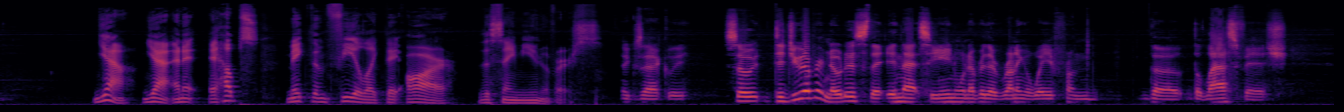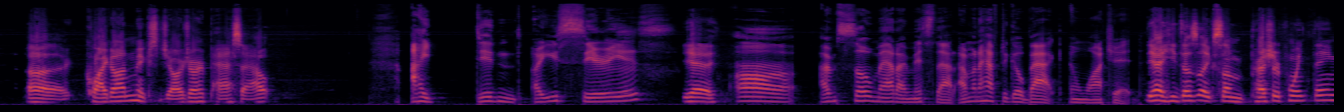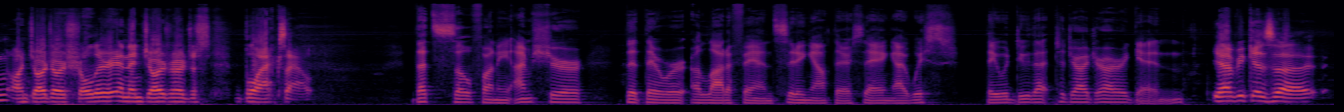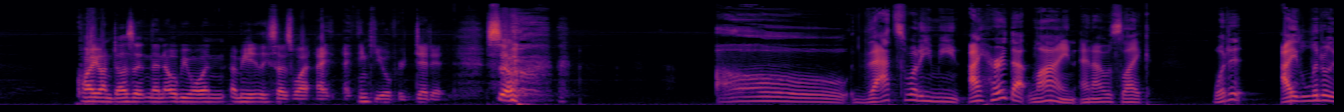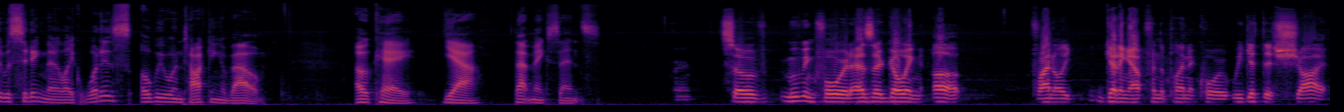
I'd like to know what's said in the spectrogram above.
Yeah, yeah, and it, it helps make them feel like they are the same universe. Exactly. So, did you ever notice that in that scene, whenever they're running away from the the last fish, uh, Qui Gon makes Jar Jar pass out? I didn't. Are you serious? Yeah, Oh, I'm so mad I missed that. I'm gonna have to go back and watch it. yeah. He does like some pressure point thing on Jar Jar's shoulder, and then Jar Jar just blacks out. That's so funny. I'm sure that there were a lot of fans sitting out there saying, "I wish they would do that to Jar Jar again." Yeah, because uh, Qui Gon does it, and then Obi Wan immediately says, "What? I I think you overdid it." So, Oh, that's what he mean. I heard that line and I was like, "What it?" I literally was sitting there like, "What is Obi Wan talking about?" Okay, yeah, that makes sense. so moving forward, as they're going up, finally getting out from the planet core, we get this shot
